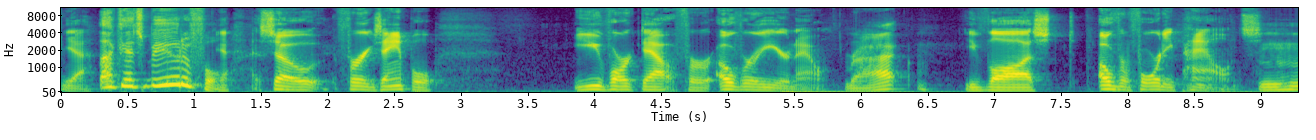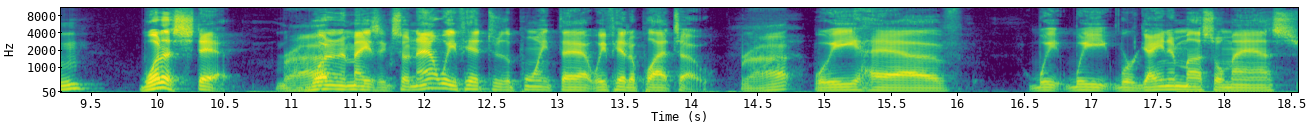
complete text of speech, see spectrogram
Yeah. Like that's beautiful. Yeah. So, for example, you've worked out for over a year now. Right. You've lost over 40 pounds. Mm-hmm. What a step. Right. What an amazing. So now we've hit to the point that we've hit a plateau. Right. We have we we we're gaining muscle mass.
